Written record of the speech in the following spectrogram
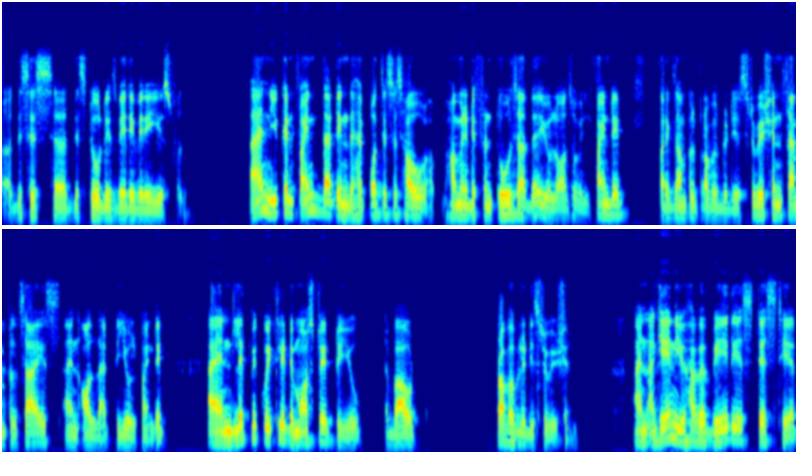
uh, this is uh, this tool is very very useful. And you can find that in the hypothesis how how many different tools are there you'll also will find it. For example probability distribution sample size and all that you will find it and let me quickly demonstrate to you about probability distribution. And again, you have a various test here.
